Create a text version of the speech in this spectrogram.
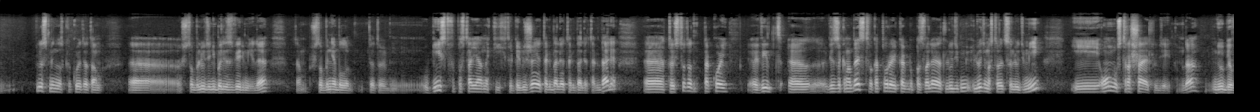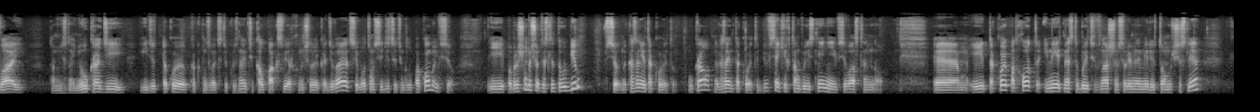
плюс-минус какой-то там, э, чтобы люди не были зверьми, да, там, чтобы не было это, убийств постоянных, каких-то грабежей и так далее, и так далее, и так далее. Э, то есть это такой вид, э, вид законодательства, который как бы позволяет людям, людям оставаться людьми, и он устрашает людей, да, не убивай, там, не знаю, не укради. идет такое, как называется, такой, знаете, колпак сверху на человека одевается, и вот он сидит с этим колпаком, и все. И по большому счету, если ты убил, все, наказание такое-то. Украл, наказание такое-то, без всяких там выяснений и всего остального. Эм, и такой подход имеет место быть в нашем современном мире в том числе,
